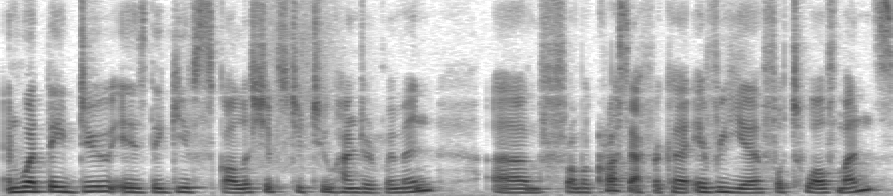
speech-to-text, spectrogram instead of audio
And what they do is they give scholarships to 200 women um, from across Africa every year for 12 months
